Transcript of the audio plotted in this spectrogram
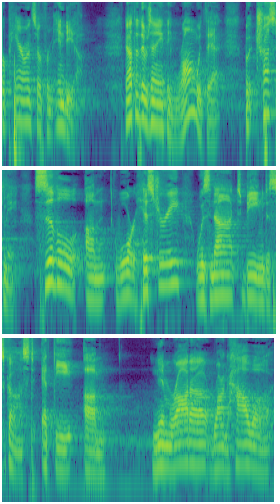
Her parents are from India. Not that there's anything wrong with that, but trust me, Civil um, War history was not being discussed at the um, Nimrata Randhawa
